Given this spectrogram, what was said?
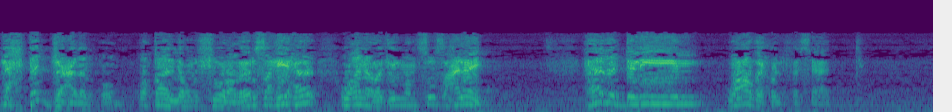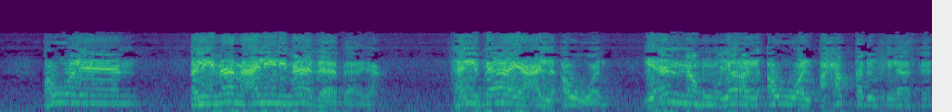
لاحتج على القوم وقال لهم الشورى غير صحيحة وأنا رجل منصوص علي هذا الدليل واضح الفساد. اولا الإمام علي لماذا بايع؟ هل بايع الأول لأنه يرى الأول أحق بالخلافة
